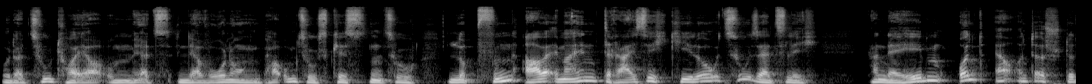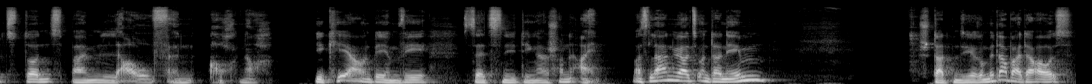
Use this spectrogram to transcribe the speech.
oder zu teuer, um jetzt in der Wohnung ein paar Umzugskisten zu lupfen, aber immerhin 30 Kilo zusätzlich kann der heben und er unterstützt uns beim Laufen auch noch. IKEA und BMW setzen die Dinger schon ein. Was lernen wir als Unternehmen? Statten Sie Ihre Mitarbeiter aus.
